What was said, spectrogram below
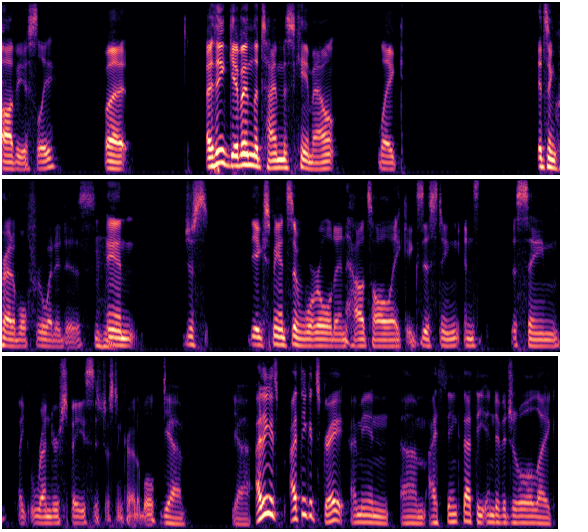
obviously. but I think given the time this came out, like it's incredible for what it is. Mhm. and just the expansive world and how it's all like existing in the same like render space is just incredible. Yeah, yeah. I think it's I think it's great. I mean, um, I think that the individual like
